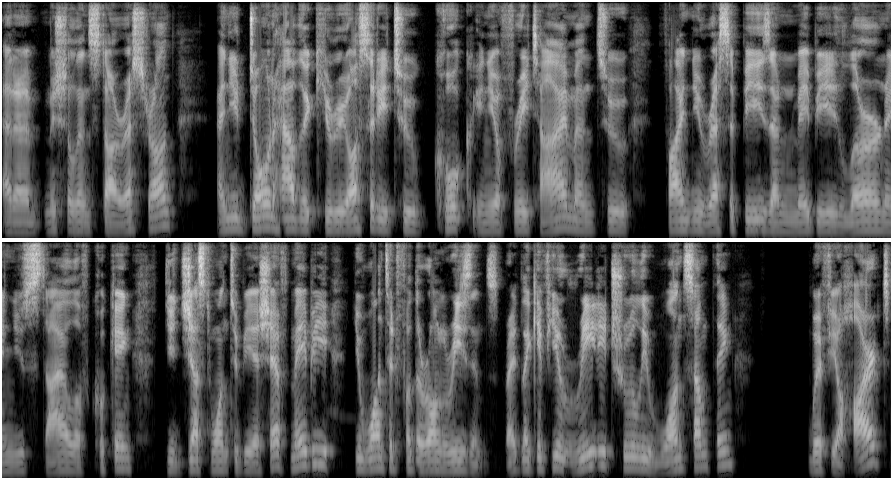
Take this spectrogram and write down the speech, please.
at a Michelin star restaurant and you don't have the curiosity to cook in your free time and to find new recipes and maybe learn a new style of cooking you just want to be a chef maybe you want it for the wrong reasons right? Like if you really truly want something with your heart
